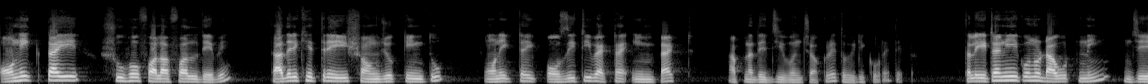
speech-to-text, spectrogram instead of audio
অনেকটাই শুভ ফলাফল দেবে। তাদের ক্ষেত্রে এই সংযোগ কিন্তু অনেকটাই পজিটিভ একটা ইম্প্যাক্ট আপনাদের জীবনচক্রে তৈরি করে দেবে। তাহলে এটা নিয়ে কোনো ডাউট নেই যে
